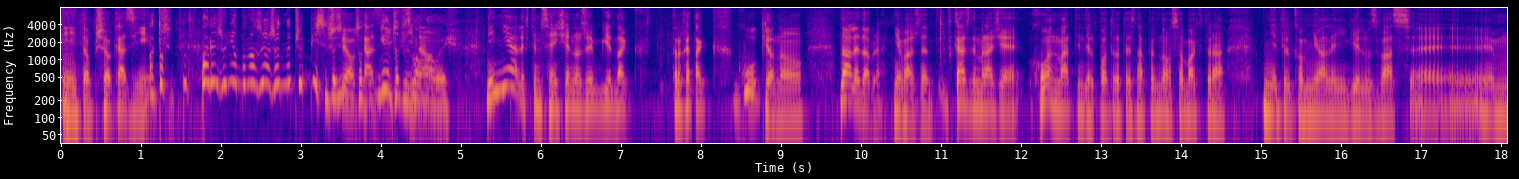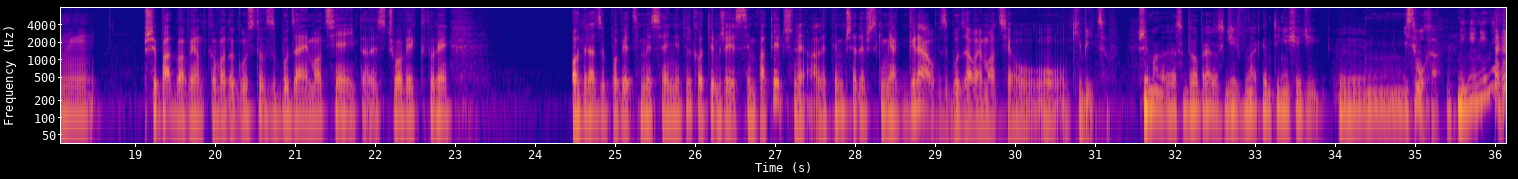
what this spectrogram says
I to przy okazji... A to w Paryżu nie obowiązują żadne przepisy. To nie, przy wiem, co nie wiem, co ty finału- złamałeś. Nie, nie, ale w tym sensie, no, że jednak trochę tak głupio, no. No ale dobra, nieważne. W każdym razie Juan Martin del Potro to jest na pewno osoba, która nie tylko mnie, ale i wielu z was e, przypadła wyjątkowo do gustu, wzbudza emocje i to jest człowiek, który od razu powiedzmy sobie nie tylko tym, że jest sympatyczny, ale tym przede wszystkim jak grał wzbudzał emocje u, u kibiców. Szymon, teraz sobie wyobrażasz, gdzieś w Argentynie siedzi... ym, I słucha. Nie, nie, nie, nie.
